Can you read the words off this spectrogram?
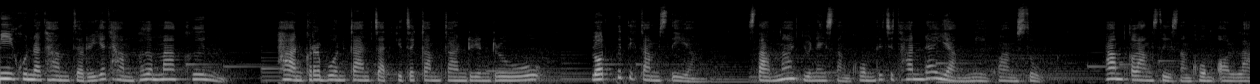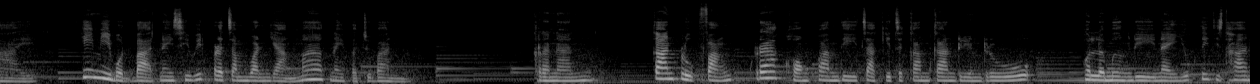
มีคุณธรรมจริยธรรมเพิ่มมากขึ้น ผ่านกระบวนการจัดกิจกรรมการเรียนรู้ ลดพฤติกรรมเสี่ยง สามารถอยู่ในสังคมดิจิทัลได้อย่างมีความสุข ท่ามกลางสื่อสังคมออนไลน์ ที่มีบทบาทในชีวิตประจำวันอย่างมากในปัจจุบัน กระนั้น การปลูกฝังรากของความดีจากกิจกรรมการเรียนรู้ พลเมืองดีในยุคดิจิทัล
